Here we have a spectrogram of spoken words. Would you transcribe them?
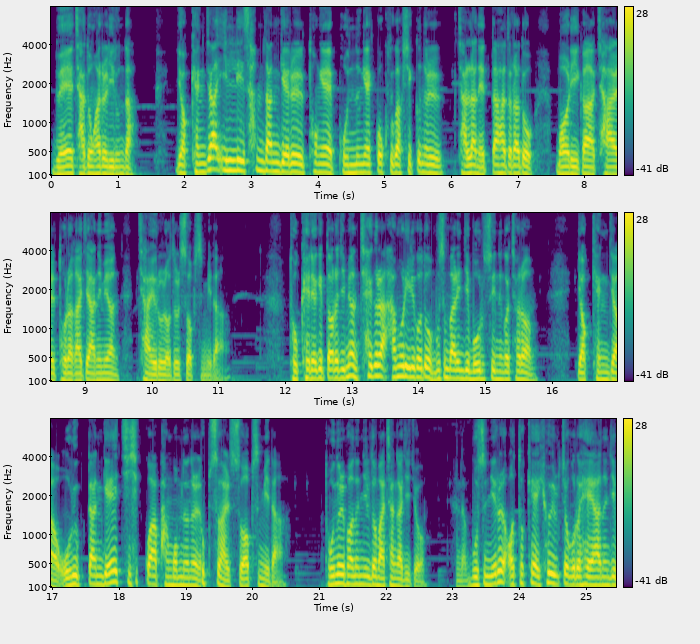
뇌 자동화를 이룬다. 역행자 1, 2, 3단계를 통해 본능의 꼭두각시 끈을 잘라냈다 하더라도 머리가 잘 돌아가지 않으면 자유를 얻을 수 없습니다. 독해력이 떨어지면 책을 아무리 읽어도 무슨 말인지 모를 수 있는 것처럼 역행자 5, 6단계의 지식과 방법론을 흡수할 수 없습니다. 돈을 버는 일도 마찬가지죠. 무슨 일을 어떻게 효율적으로 해야 하는지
